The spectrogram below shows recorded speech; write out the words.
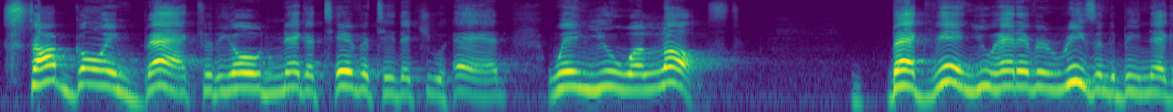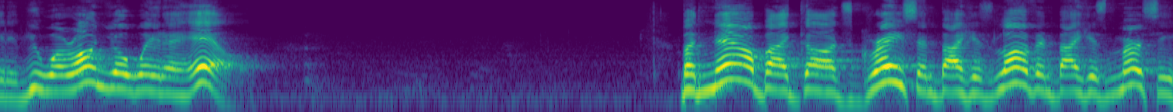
Stop going back to the old negativity that you had when you were lost. Back then, you had every reason to be negative. You were on your way to hell. But now, by God's grace and by His love and by His mercy,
